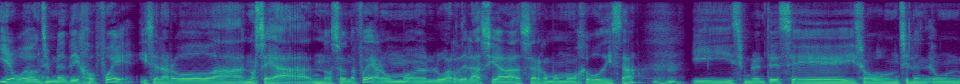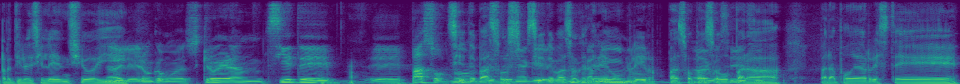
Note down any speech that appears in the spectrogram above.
Y el huevón simplemente dijo fue y se largó a, no sé, a no sé dónde fue, a algún lugar del Asia a ser como un monje budista. Y simplemente se hizo un, un retiro de silencio y Ah, y le dieron como, creo que eran siete eh, pasos, ¿no? siete pasos, que- siete pasos que tenía que cumplir paso a paso así, para, para poder este,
